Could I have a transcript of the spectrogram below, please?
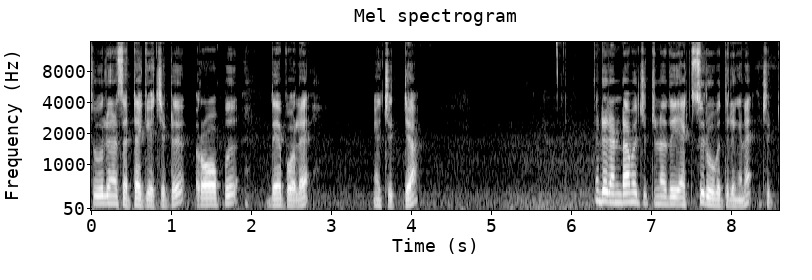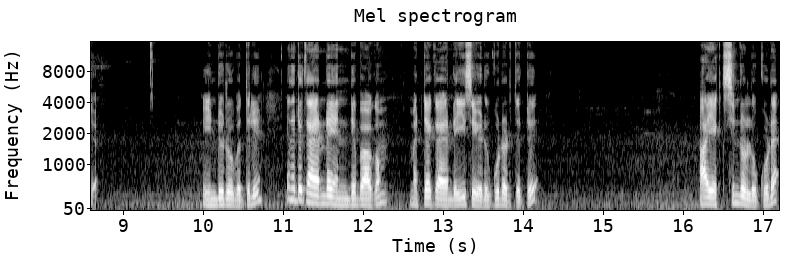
ചൂലുകൾ സെറ്റാക്കി വെച്ചിട്ട് റോപ്പ് ഇതേപോലെ ഇങ്ങനെ ചുറ്റുക. എന്നിട്ട് രണ്ടാമത് ചുറ്റുന്നത് എക്സ് രൂപത്തിൽ ഇങ്ങനെ ചുറ്റുക. ഇൻഡു രൂപത്തിൽ എന്നിട്ട് കയറിന്റെ എൻഡ് ഭാഗം മറ്റേ കയറിന്റെ ഈ സൈഡ് കൂടെ എടുത്തിട്ട് ആ എക്സിന്റെ ഉള്ളിൽ കൂടെ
